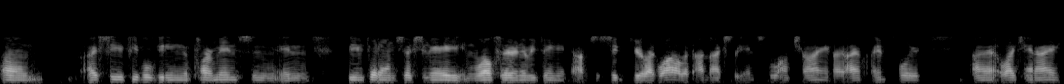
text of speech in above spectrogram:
Um, I see people getting apartments and, and being put on Section 8 and welfare and everything, and I'm just sitting here like, wow, like I'm actually in school, I'm trying, I, I'm employed. I, why can't I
